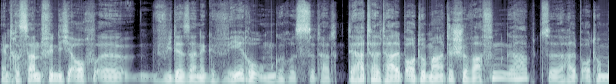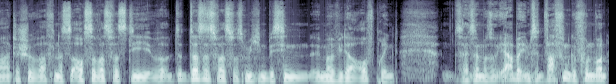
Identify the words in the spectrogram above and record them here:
Interessant finde ich auch, äh, wie der seine Gewehre umgerüstet hat. Der hat halt halbautomatische Waffen gehabt, äh, halbautomatische Waffen. Das ist auch so was, was die, das ist was, was mich ein bisschen immer wieder aufbringt. Das heißt immer so, ja, bei ihm sind Waffen gefunden worden.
